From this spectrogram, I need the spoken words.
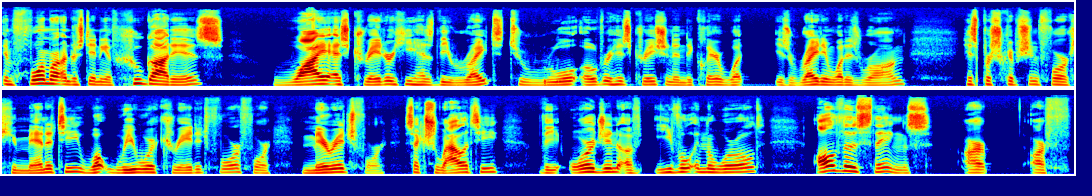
inform our understanding of who God is, why, as creator, he has the right to rule over his creation and declare what is right and what is wrong, his prescription for humanity, what we were created for, for marriage, for sexuality, the origin of evil in the world, all those things are are f-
